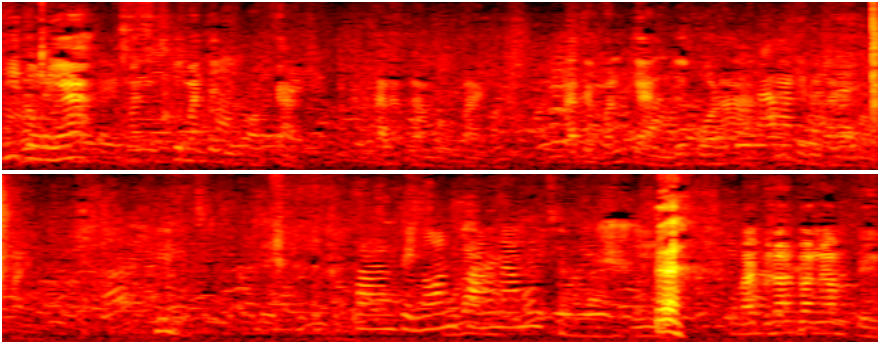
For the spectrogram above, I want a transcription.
ที่ตรงเนี้ยมันคือมันจะอยู่ออกจากคาราคามออกไป อาจจะขอนแก่นหรือโคราชไม่ใช่เป็นอะไรออกไปฟังเป็นนอนฟังน้ำอืมมันเป็นนอนฟังน้ำตึง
